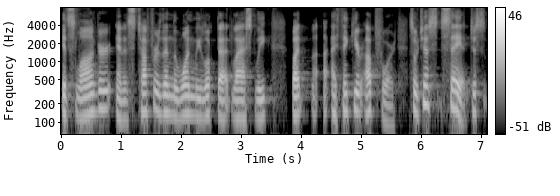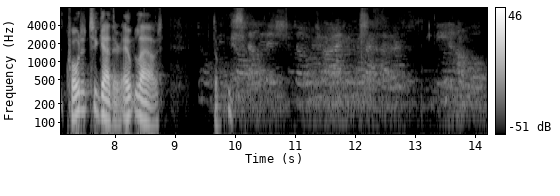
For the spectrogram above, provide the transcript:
It's longer and it's tougher than the one we looked at last week, but I think you're up for it. So just say it, just quote it together out loud. Don't be selfish. Don't try to impress others. Being humble,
